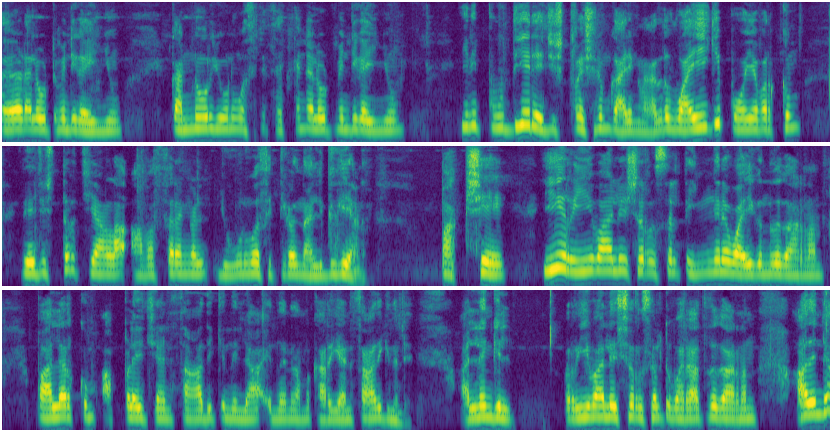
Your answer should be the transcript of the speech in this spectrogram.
തേർഡ് അലോട്ട്മെന്റ് കഴിഞ്ഞു. കണ്ണൂർ യൂണിവേഴ്സിറ്റി സെക്കൻഡ് അലോട്ട്മെന്റ് കഴിഞ്ഞു. ഇനി പുതിയ രജിസ്ട്രേഷനും കാര്യങ്ങളും അതായത് വൈകിപ്പോയവർക്കും രജിസ്റ്റർ ചെയ്യാനുള്ള അവസരങ്ങൾ യൂണിവേഴ്സിറ്റികൾ നൽകുകയാണ്. പക്ഷേ ഈ റീവാലുവേഷൻ റിസൾട്ട് ഇങ്ങനെ വൈകുന്നത് കാരണം പലർക്കും അപ്ലൈ ചെയ്യാൻ സാധിക്കുന്നില്ല എന്ന് തന്നെ നമുക്കറിയാൻ സാധിക്കുന്നുണ്ട്. അല്ലെങ്കിൽ റീവാലുവേഷൻ റിസൾട്ട് വരാത്തത് കാരണം അതിന്റെ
